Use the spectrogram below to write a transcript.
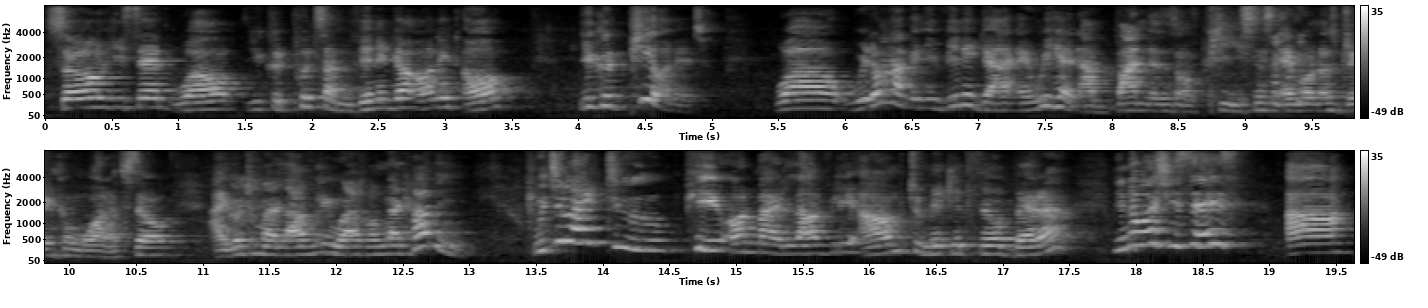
So he said, well, you could put some vinegar on it or you could pee on it. Well, we don't have any vinegar and we had abundance of pee since everyone was drinking water. So I go to my lovely wife, I'm like, honey, would you like to pee on my lovely arm to make it feel better? You know what she says? Uh,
